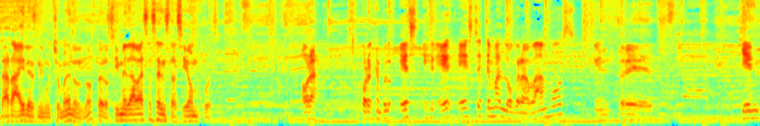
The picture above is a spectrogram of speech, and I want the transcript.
dar aires ni mucho menos, ¿no? Pero sí me daba esa sensación, pues. ahora, por ejemplo, es, es- este tema lo grabamos entre. ¿Quién,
